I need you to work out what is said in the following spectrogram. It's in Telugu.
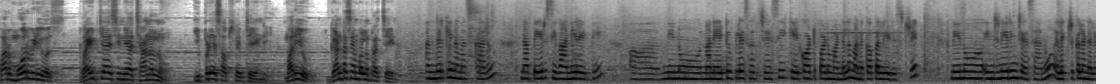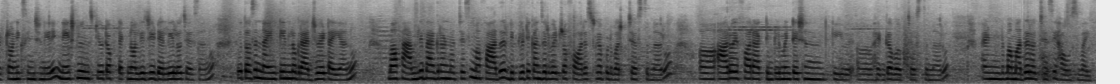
For more videos right choice India ఛానల్ను ఇప్పుడే సబ్స్క్రైబ్ చేయండి. మరియు గంట సింబల్ను ప్రెస్ చేయండి. అందరికీ నమస్కారం. నా పేరు శివాని రెడ్డి. నేను నా నేటివ్ ప్లేస్ వచ్చేసి కేకోటపాడు మండలం అనకాపల్లి డిస్ట్రిక్ట్. నేను ఇంజనీరింగ్ చేశాను. Electrical and electronics engineering national institute of technology ఢిల్లీలో చేశాను. టూ థౌజండ్ నైన్టీన్లో గ్రాడ్యుయేట్ అయ్యాను. మా ఫ్యామిలీ బ్యాక్గ్రౌండ్ వచ్చేసి మా ఫాదర్ డిప్యూటీ కన్జర్వేటర్ ఆఫ్ ఫారెస్ట్గా ఇప్పుడు వర్క్ చేస్తున్నారు. ఆర్ఓఎఫ్ఆర్ యాక్ట్ ఇంప్లిమెంటేషన్కి హెడ్గా వర్క్ చేస్తున్నారు. అండ్ మా మదర్ వచ్చేసి హౌస్ వైఫ్.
